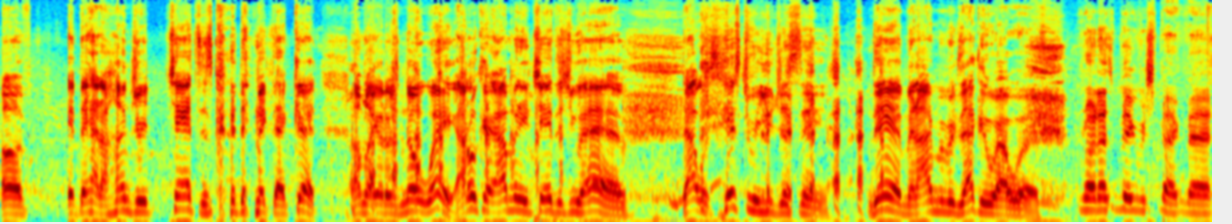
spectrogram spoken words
of if they had 100 chances, could they make that catch? I'm like, oh, there's no way. I don't care how many chances you have. That was history you just seen. Yeah, man, I remember exactly where I was. Bro, that's big respect, man.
